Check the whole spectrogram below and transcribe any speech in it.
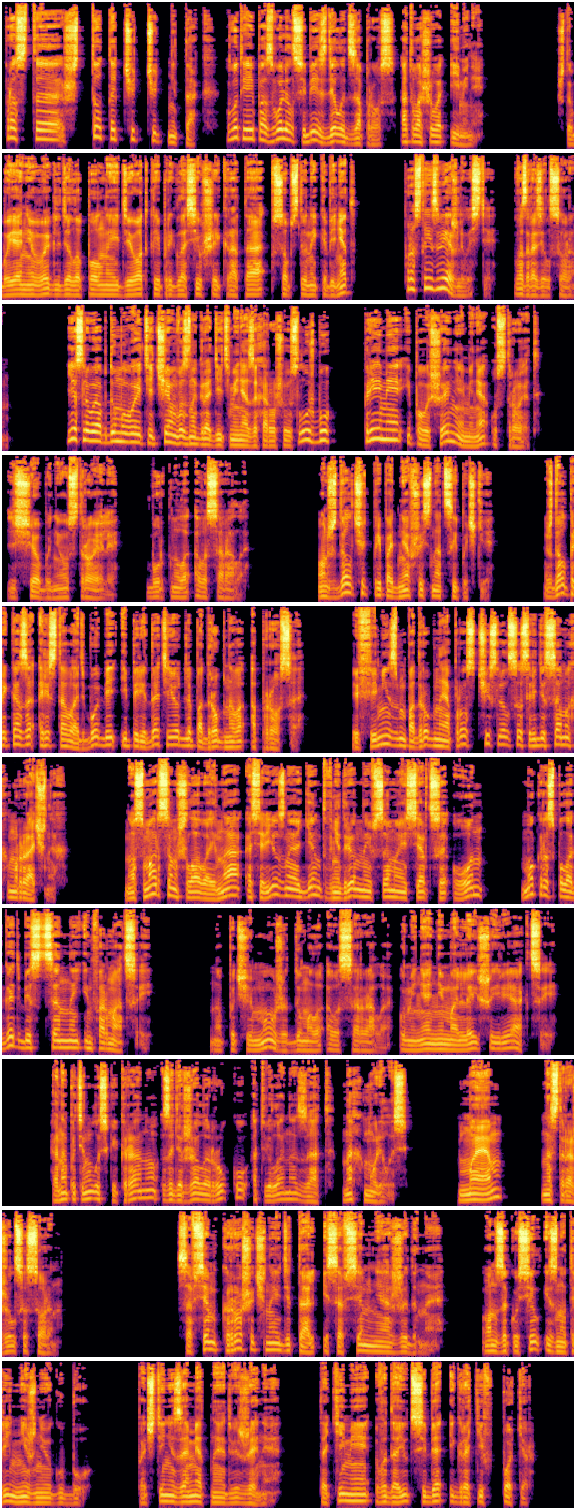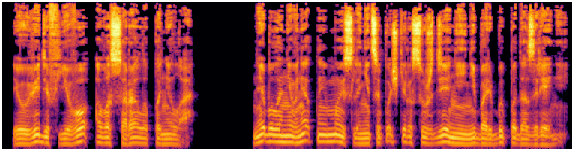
Просто что-то чуть-чуть не так. Вот я и позволил себе сделать запрос от вашего имени». «Чтобы я не выглядела полной идиоткой, пригласившей крота в собственный кабинет?» «Просто из вежливости», — возразил Сорен. «Если вы обдумываете, чем вознаградить меня за хорошую службу, Премия и повышение меня устроят. Еще бы не устроили, буркнула Авасарала. Он ждал, чуть приподнявшись на цыпочки. Ждал приказа арестовать Бобби и передать ее для подробного опроса. Эвфемизм «подробный опрос» числился среди самых мрачных. Но с Марсом шла война, а серьезный агент, внедренный в самое сердце ООН, мог располагать бесценной информацией. Но почему же, думала Авасарала, у меня ни малейшей реакции? Она потянулась к экрану, задержала руку, отвела назад, нахмурилась. «Мэм?» — насторожился Сорен. Совсем крошечная деталь и совсем неожиданная. Он закусил изнутри нижнюю губу. Почти незаметное движение. Такими выдают себя игроки в покер и, увидев его, Авасарала поняла. Не было ни внятной мысли, ни цепочки рассуждений, ни борьбы подозрений.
